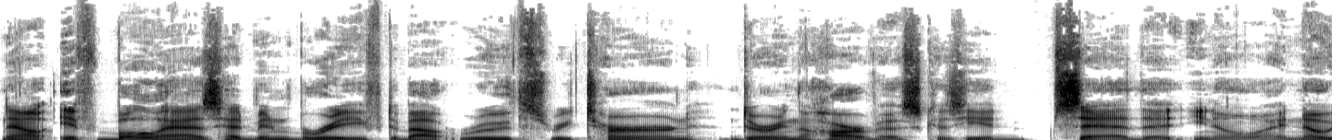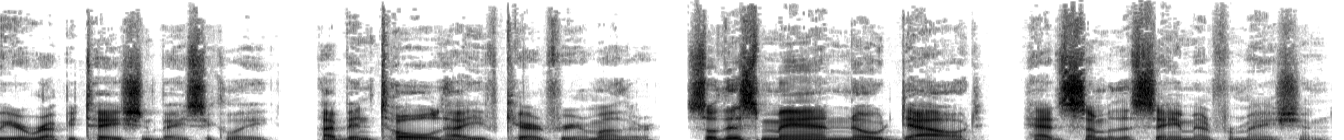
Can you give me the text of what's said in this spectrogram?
Now, if Boaz had been briefed about Ruth's return during the harvest, because he had said that, you know, I know your reputation, basically, I've been told how you've cared for your mother. So this man, no doubt, had some of the same information.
